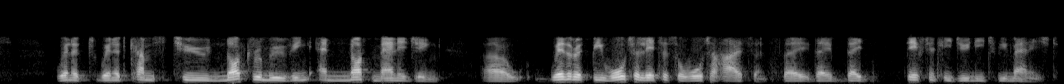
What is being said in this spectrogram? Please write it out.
when it, when it comes to not removing and not managing, uh, whether it be water lettuce or water hyacinth. They, they, they definitely do need to be managed.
